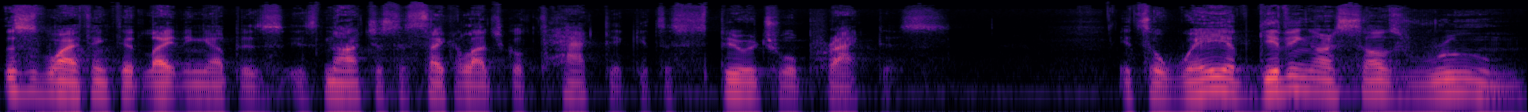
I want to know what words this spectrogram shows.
this is why I think that lightening up is, is not just a psychological tactic, it's a spiritual practice. It's a way of giving ourselves room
